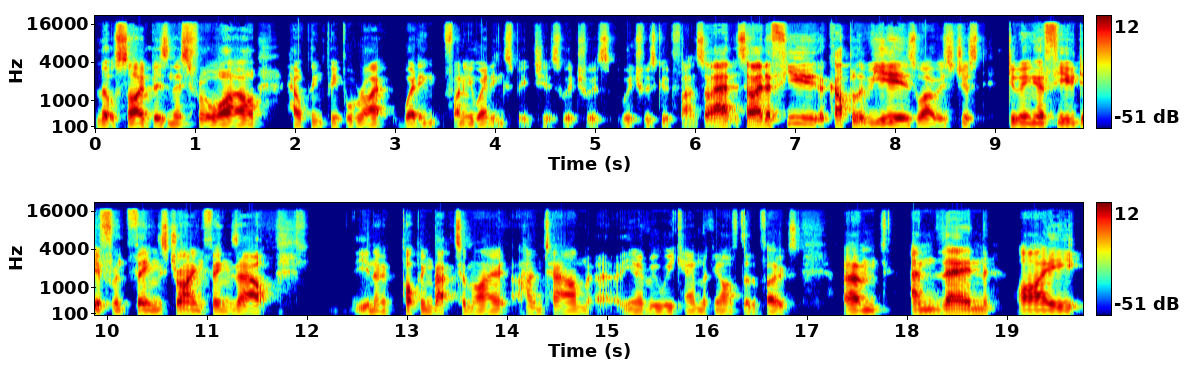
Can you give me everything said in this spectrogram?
little side business for a while helping people write wedding funny wedding speeches, which was which was good fun. So I had so I had a few a couple of years where I was just doing a few different things, trying things out you know, popping back to my hometown, uh, you know, every weekend, looking after the folks. Um, and then I,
